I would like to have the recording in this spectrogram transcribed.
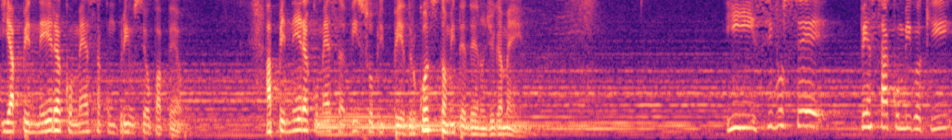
e a peneira começa a cumprir o seu papel. A peneira começa a vir sobre Pedro. Quantos estão me entendendo? Diga amém. E se você pensar comigo aqui,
